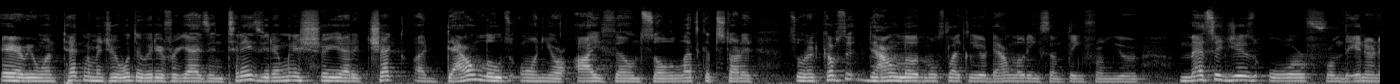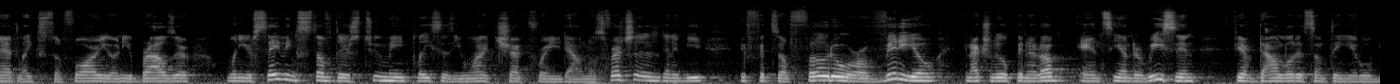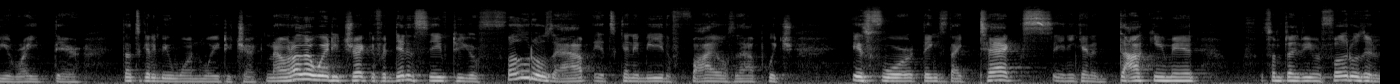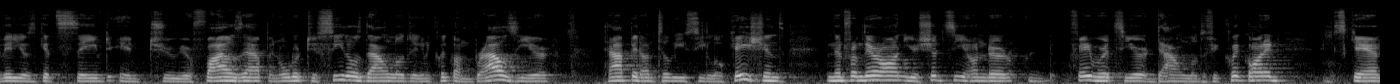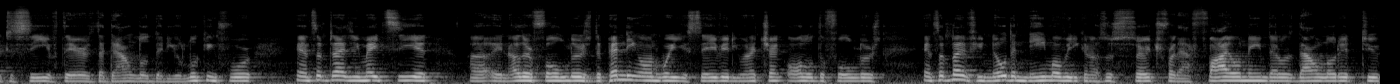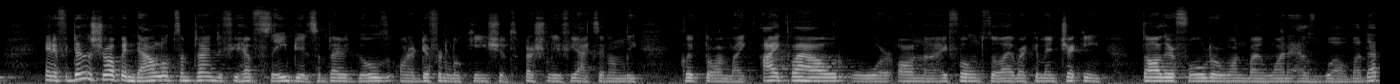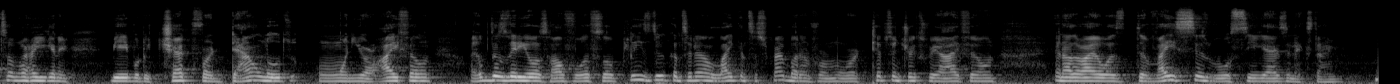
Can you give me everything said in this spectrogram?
Hey everyone, Technomentary with a video for you guys. In today's video, I'm going to show you how to check uh, downloads on your iPhone. So let's get started. So when it comes to download, most likely you're downloading something from your messages or from the internet like Safari or any browser. When you're saving stuff, there's two main places you want to check for any downloads. First is going to be if it's a photo or a video, you can actually open it up and see under recent. If you have downloaded something, it will be right there. That's going to be one way to check. Now, another way to check if it didn't save to your Photos app, it's going to be the Files app, which is for things like text, any kind of document. Sometimes even photos and videos get saved into your Files app. In order to see those downloads, you're going to click on Browse here, tap it until you see locations, and then from there on, you should see under Favorites here, Downloads. If you click on it, you can scan to see if there's the download that you're looking for and sometimes you might see it uh, in other folders. Depending on where you save it you want to check all of the folders. And sometimes if you know the name of it you can also search for that file name that was downloaded to. And if it doesn't show up in download sometimes if you have saved it sometimes it goes on a different location especially if you accidentally clicked on like iCloud or on iPhone. So I recommend checking the other folder one by one as well. But that's how you're going to be able to check for downloads on your iPhone I hope this video was helpful. If so, please do consider a like and subscribe button for more tips and tricks for your iPhone and other iOS devices. We'll see you guys next time.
